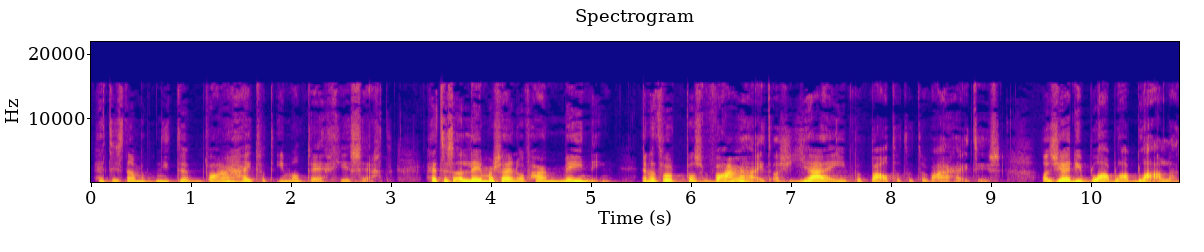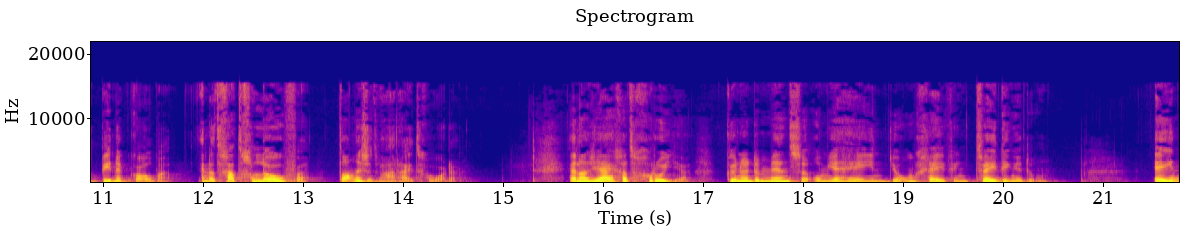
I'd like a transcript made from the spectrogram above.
Het is namelijk niet de waarheid wat iemand tegen je zegt. Het is alleen maar zijn of haar mening. En dat wordt pas waarheid als jij bepaalt dat het de waarheid is. Als jij die bla bla bla laat binnenkomen en het gaat geloven, dan is het waarheid geworden. En als jij gaat groeien, kunnen de mensen om je heen, je omgeving, twee dingen doen. Eén,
